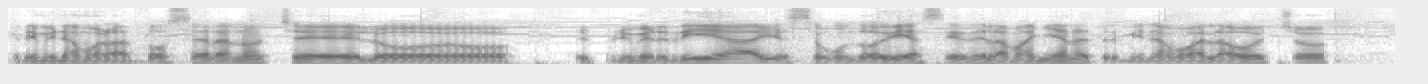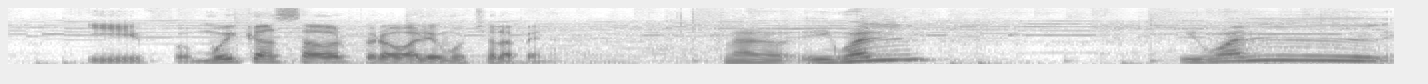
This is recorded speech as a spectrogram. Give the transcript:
terminamos a las 12 de la noche el primer día y el segundo día a 6 de la mañana terminamos a las 8 y fue muy cansador, pero valió mucho la pena. Claro, igual, igual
